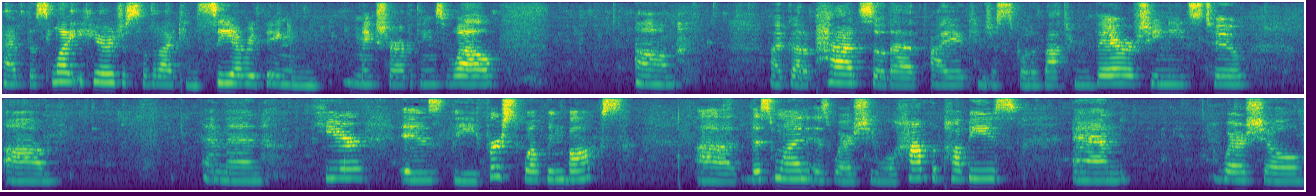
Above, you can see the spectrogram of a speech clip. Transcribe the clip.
I have this light here just so that I can see everything and make sure everything's well. Um, I've got a pad so that I can just go to the bathroom there if she needs to. Um, and then here is the first whelping box. Uh, this one is where she will have the puppies and where she'll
